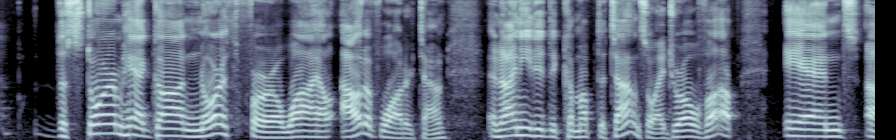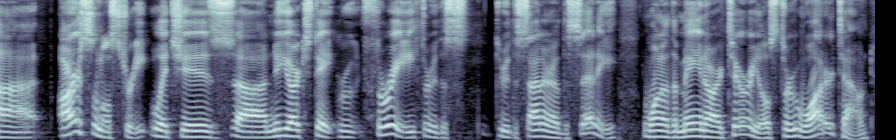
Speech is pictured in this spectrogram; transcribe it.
the storm had gone north for a while out of Watertown, and I needed to come up to town, so I drove up, and uh, Arsenal Street, which is uh, New York State Route Three through the through the center of the city, one of the main arterials through Watertown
